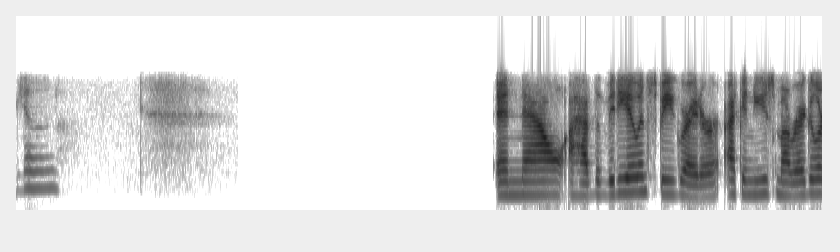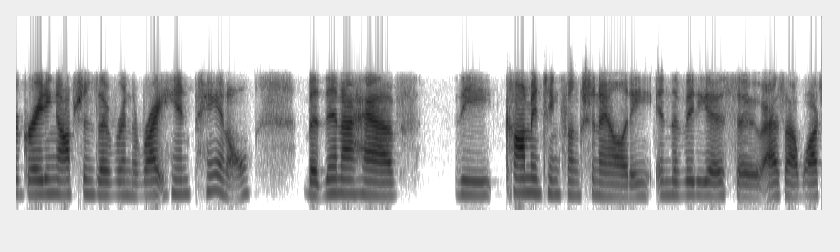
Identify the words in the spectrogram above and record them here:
Again. And now I have the video in SpeedGrader. I can use my regular grading options over in the right-hand panel, but then I have the commenting functionality in the video. So as I watch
